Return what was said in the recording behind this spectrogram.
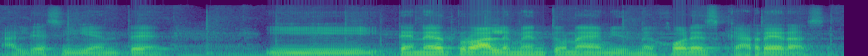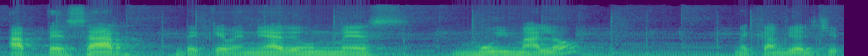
al día siguiente y tener probablemente una de mis mejores carreras, a pesar de que venía de un mes muy malo, me cambió el chip.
